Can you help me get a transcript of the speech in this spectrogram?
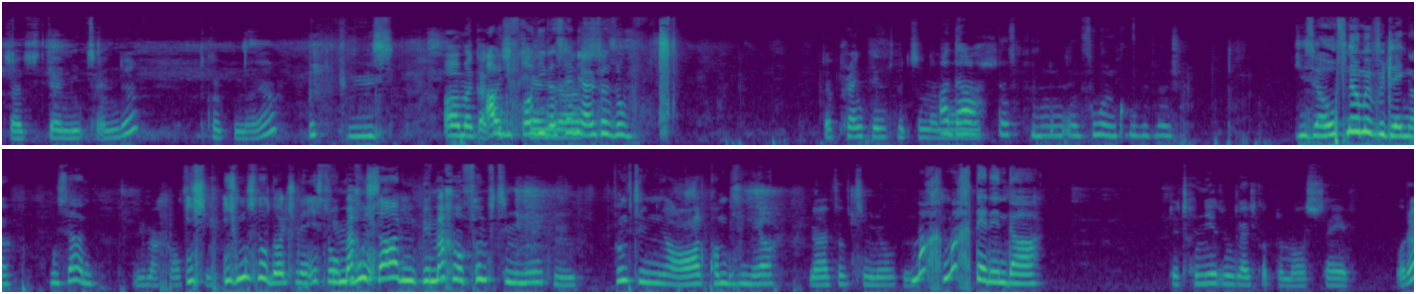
So, jetzt ist der zu Ende. Jetzt kommt ein neuer. Tschüss. Oh mein Gott. Aber ich die Frau, die kenn das Handy einfach so. Der prankt ihn mit so einer Ah, da. Maus. Das empfohlen. Gucken wir gleich. Diese Aufnahme wird länger. Muss sagen. Wir machen auf, Ich, ich muss nur Deutsch lernen. Ich so, wir machen, muss sagen. Wir machen auf 15 Minuten. 15, ja, komm, ein bisschen mehr. Nein, 15 Minuten. Mach, macht der denn da? Der trainiert und gleich kommt eine Maus. Safe. Oder?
